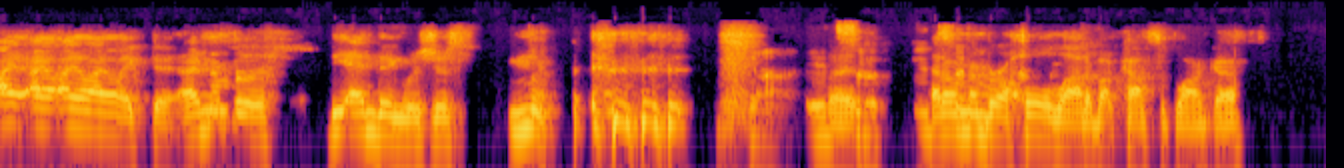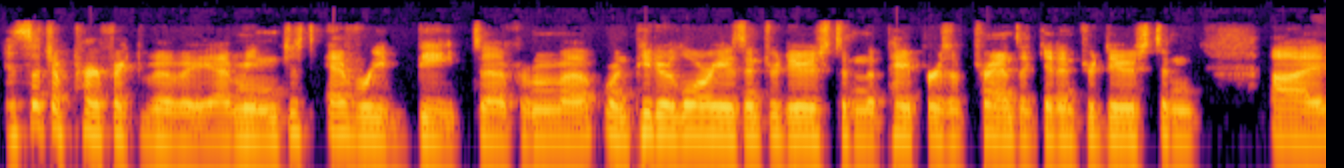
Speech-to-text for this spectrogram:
I, I I liked it. I remember the ending was just. yeah, it's, a, it's I don't a, remember a whole lot about Casablanca it's such a perfect movie. I mean, just every beat uh, from uh, when Peter Lorre is introduced and the papers of transit get introduced, and uh,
